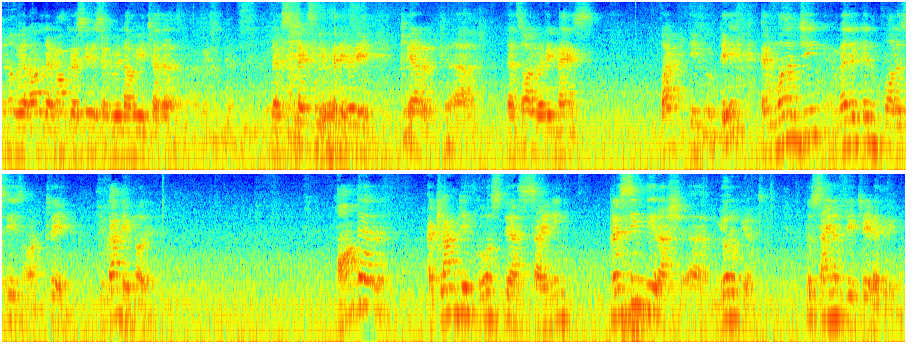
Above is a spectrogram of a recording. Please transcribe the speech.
you know, we are all democracies and we love each other, I mean, be very, very clear. Uh, that's all very nice. But if you take emerging American policies on trade, you can't ignore it. On their Atlantic coast, they are signing, pressing the Russia, uh, Europeans to sign a free trade agreement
